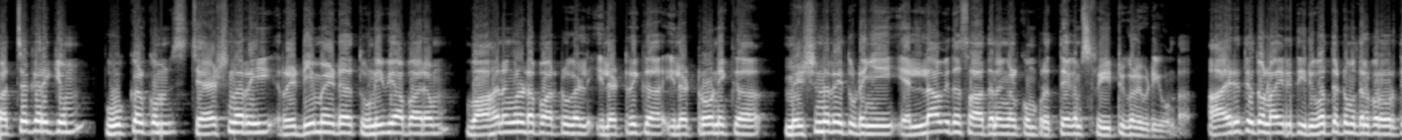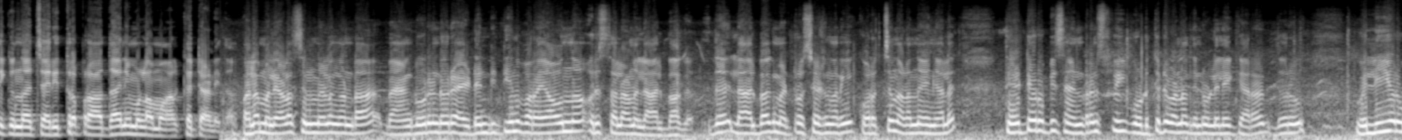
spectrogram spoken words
പച്ചക്കറിക്കും പൂക്കൾക്കും സ്റ്റേഷനറി റെഡിമെയ്ഡ് തുണി വ്യാപാരം വാഹനങ്ങളുടെ പാർട്ടുകൾ ഇലക്ട്രിക് ഇലക്ട്രോണിക് മെഷീനറി തുടങ്ങി എല്ലാവിധ സാധനങ്ങൾക്കും പ്രത്യേകം സ്ട്രീറ്റുകൾ ഇവിടെയുണ്ട്. ആയിരത്തി തൊള്ളായിരത്തി ഇരുപത്തെട്ട് മുതൽ പ്രവർത്തിക്കുന്ന ചരിത്ര പ്രാധാന്യമുള്ള മാർക്കറ്റാണിത്. പല മലയാള സിനിമകളും കണ്ട ബാംഗ്ലൂരിന്റെ ഒരു ഐഡന്റിറ്റി എന്ന് പറയാവുന്ന ഒരു സ്ഥലമാണ് ലാൽബാഗ്. ഇത് ലാൽബാഗ് മെട്രോ സ്റ്റേഷൻ ഇറങ്ങി കുറച്ച് നടന്നു കഴിഞ്ഞാൽ തേർട്ടി റുപ്പീസ് എൻട്രൻസ് ഫീ കൊടുത്തിട്ട് വേണം ഇതിന്റെ ഉള്ളിലേക്ക് കയറാൻ. ഇതൊരു വലിയൊരു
